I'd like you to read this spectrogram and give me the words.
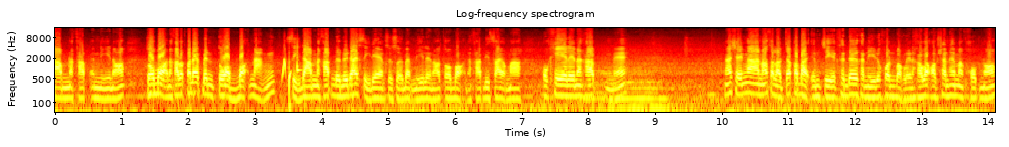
ดำนะครับ อันนี้เนาะตัวเบาะนะครับแล้วก็ได้เป็นตัวเบาะหนังสีดำนะครับ เดินด้วยได้สีแดงสวยๆ แบบนี้เลยเนาะตัวเบาะนะครับ ดีไซน์ออกมาโอเคเลยนะครับเห็นไหม น่าใช้งานเนาะสำหรับเจ้ากระบะ MG Extender คันนี้ทุกคนบอกเลยนะครับว่าออปชันให้มาครบเนาะ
